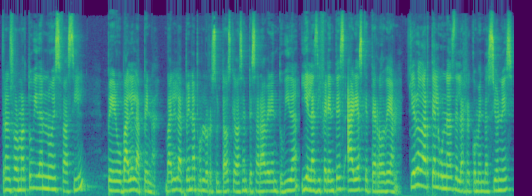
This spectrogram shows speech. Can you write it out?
Transformar tu vida no es fácil, pero vale la pena, vale la pena por los resultados que vas a empezar a ver en tu vida y en las diferentes áreas que te rodean. Quiero darte algunas de las recomendaciones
